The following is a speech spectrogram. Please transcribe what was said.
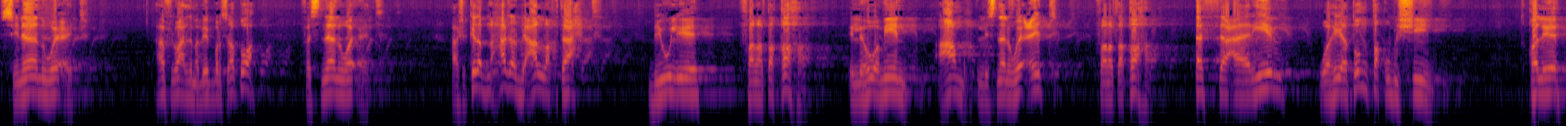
سنانه وقعت. عارف الواحد لما بيكبر سنانه بتقع؟ فسنانه وقعت. عشان كده ابن حجر بيعلق تحت. بيقول إيه؟ فنطقها. اللي هو مين؟ عمرو. اللي سنانه وقعت فنطقها. الثعارير وهي تنطق بالشين. قال إيه؟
